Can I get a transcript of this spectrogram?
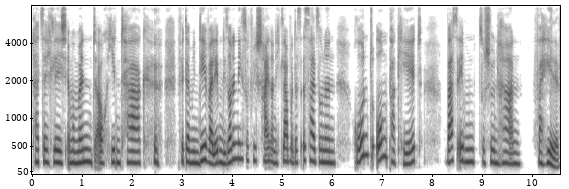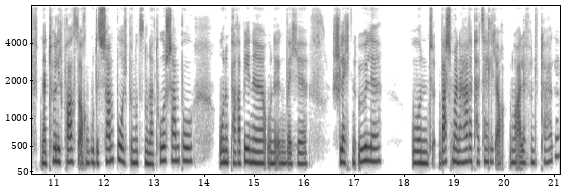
Tatsächlich im Moment auch jeden Tag Vitamin D, weil eben die Sonne nicht so viel scheint. Und ich glaube, das ist halt so ein Rundum-Paket, was eben zu schönen Haaren verhilft. Natürlich brauchst du auch ein gutes Shampoo. Ich benutze nur Naturshampoo, ohne Parabene, ohne irgendwelche schlechten Öle und wasche meine Haare tatsächlich auch nur alle fünf Tage.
